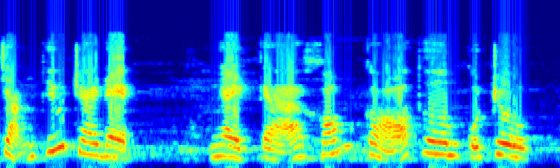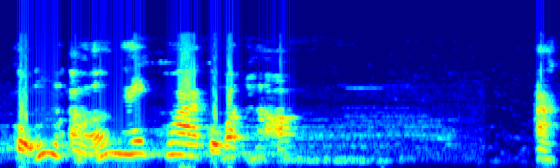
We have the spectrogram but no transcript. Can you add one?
chẳng thiếu trai đẹp, ngay cả khóm cỏ thơm của trường cũng ở ngay khoa của bọn họ. À,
